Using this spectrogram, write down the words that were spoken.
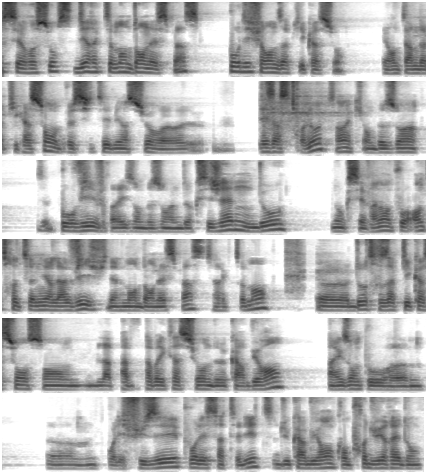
ces ressources directement dans l'espace pour différentes applications. Et en termes d'applications, on peut citer bien sûr euh, les astronautes hein, qui ont besoin, pour vivre, ils ont besoin d'oxygène, d'eau. Donc c'est vraiment pour entretenir la vie finalement dans l'espace directement. Euh, D'autres applications sont la fa- fabrication de carburant, par exemple pour euh, euh, pour les fusées, pour les satellites, du carburant qu'on produirait donc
